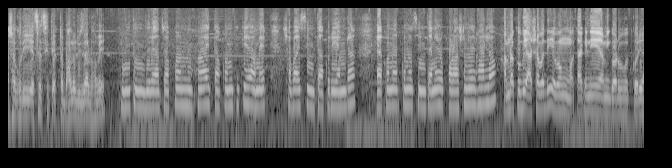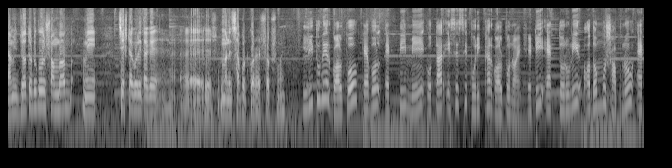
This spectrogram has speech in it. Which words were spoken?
আশা করি এসএসসিতে একটা ভালো রেজাল্ট হবে। নতুনরা যখন হয় তখন থেকে অনেক সবাই চিন্তা করি আমরা। এখন আর কোনো চিন্তা নেই পড়াশোনায় ভালো। আমরা খুবই আশাবাদী এবং তাকে নিয়ে আমি গর্ববোধ করি। আমি যতটুকু সম্ভব আমি চেষ্টা করি তাকে মানে সাপোর্ট করার সব সময়। লিতুনের গল্প কেবল একটি মেয়ে ও তার এসএসসি পরীক্ষার গল্প নয়। এটি এক তরুণীর অদম্য স্বপ্ন এক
